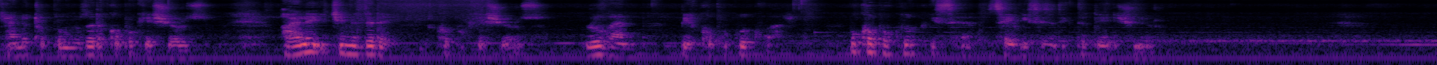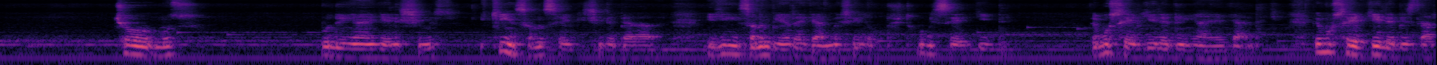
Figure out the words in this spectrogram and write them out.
Kendi toplumumuzda da kopuk yaşıyoruz. Aile içimizde de kopuk yaşıyoruz. Ruhen bir kopukluk var. Bu kopukluk ise sevgisizliktir diye düşünüyorum. Çoğumuz bu dünyaya gelişimiz iki insanın sevgisiyle beraber, iki insanın bir araya gelmesiyle oluştu. Bu bir sevgiydi. Ve bu sevgiyle dünyaya geldik. Ve bu sevgiyle bizler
